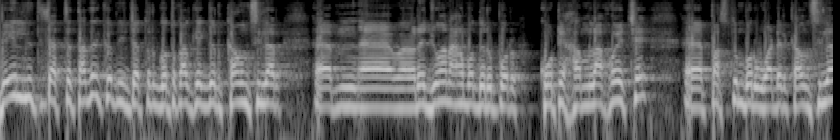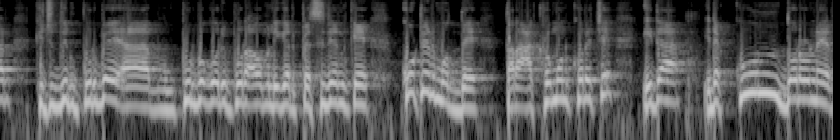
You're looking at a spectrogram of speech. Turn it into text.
বেইল নিতে চাচ্ছে তাদেরকেও নির্যাতন। গতকালকে একজন কাউন্সিলর রেজওয়ান আহমদের উপর কোর্টে হামলা হয়েছে। পাঁচ নম্বর ওয়ার্ডের কাউন্সিলর। কিছুদিন পূর্বে পূর্ব গরিপুর আওয়ামী লীগের প্রেসিডেন্টকে কোর্টের মধ্যে তারা আক্রমণ করেছে। এটা এটা কোন ধরনের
